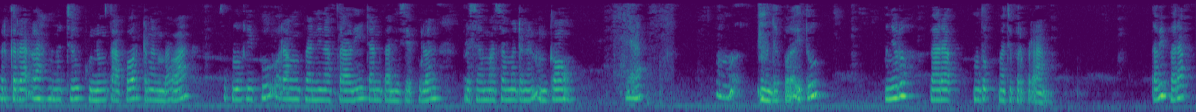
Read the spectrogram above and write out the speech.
bergeraklah menuju Gunung Tabor dengan membawa 10.000 orang Bani Naftali dan Bani Sebulan bersama-sama dengan engkau. Ya. Deborah itu menyuruh Barak untuk maju berperang. Tapi Barak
